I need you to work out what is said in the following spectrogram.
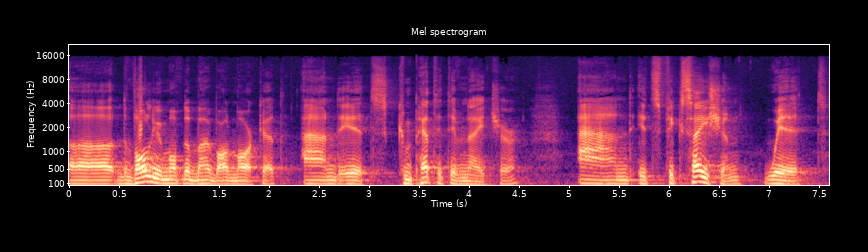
Uh, the volume of the mobile market and its competitive nature and its fixation with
